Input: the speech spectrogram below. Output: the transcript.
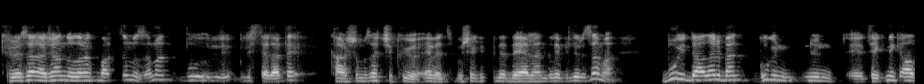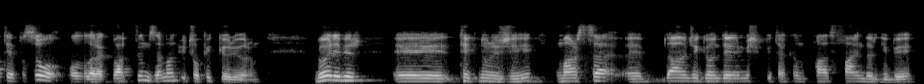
küresel ajanda olarak baktığımız zaman bu listelerde karşımıza çıkıyor. Evet bu şekilde değerlendirebiliriz ama bu iddiaları ben bugünün e, teknik altyapısı olarak baktığım zaman ütopik görüyorum. Böyle bir e, teknolojiyi Mars'a e, daha önce gönderilmiş bir takım Pathfinder gibi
